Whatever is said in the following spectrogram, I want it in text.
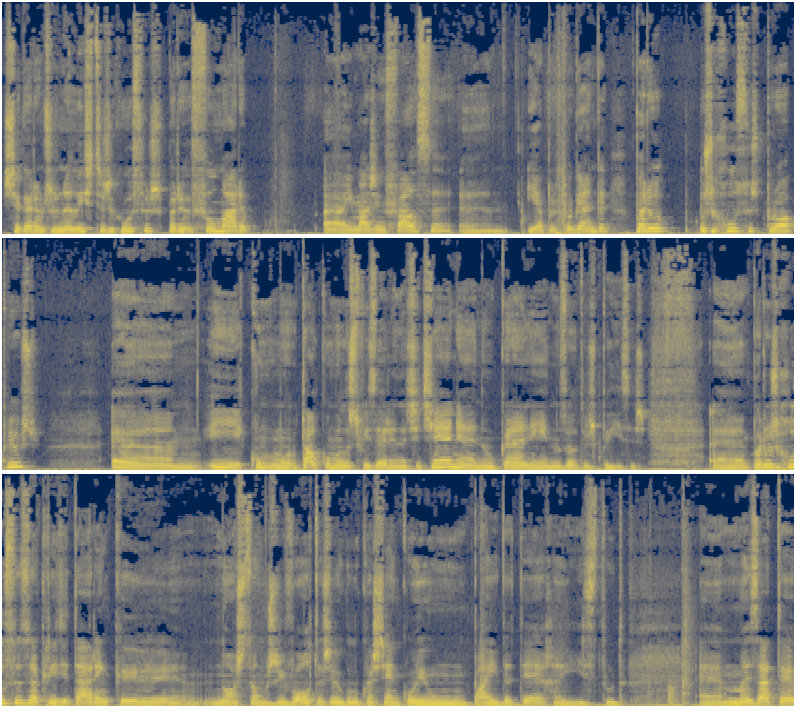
chegaram jornalistas russos para filmar a imagem falsa um, e a propaganda para os russos próprios um, e como, tal como eles fizeram na Chechênia, na Ucrânia e nos outros países. Um, para os russos acreditarem que nós somos revoltas, o Lukashenko é um pai da terra e isso tudo. mas até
